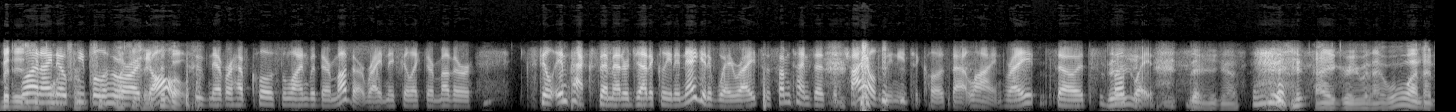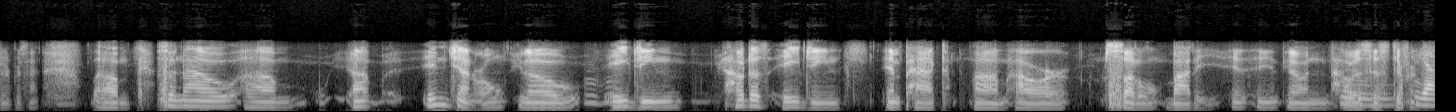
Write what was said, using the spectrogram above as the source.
but it's well, and I know for, people for, who like are adults who never have closed the line with their mother, right? And they feel like their mother still impacts them energetically in a negative way, right? So sometimes as a child we need to close that line, right? So it's there both you, ways. There you go. I agree with that 100%. Um, so now um, um, in general, you know, mm-hmm. aging. How does aging impact um, our subtle body? You know, and how mm, is this mm-hmm. different yeah.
